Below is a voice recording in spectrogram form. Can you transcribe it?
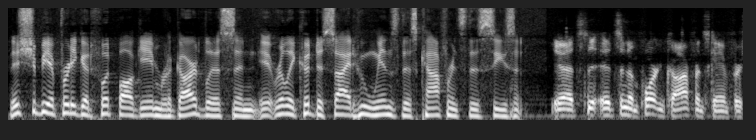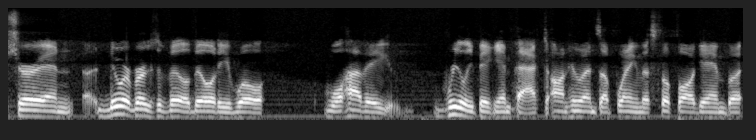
This should be a pretty good football game, regardless, and it really could decide who wins this conference this season. Yeah, it's it's an important conference game for sure, and uh, Nuremberg's availability will will have a really big impact on who ends up winning this football game. But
